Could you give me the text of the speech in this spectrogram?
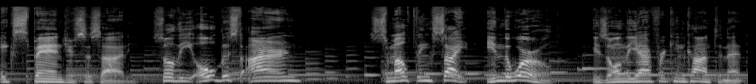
expand your society. So, the oldest iron smelting site in the world is on the African continent,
